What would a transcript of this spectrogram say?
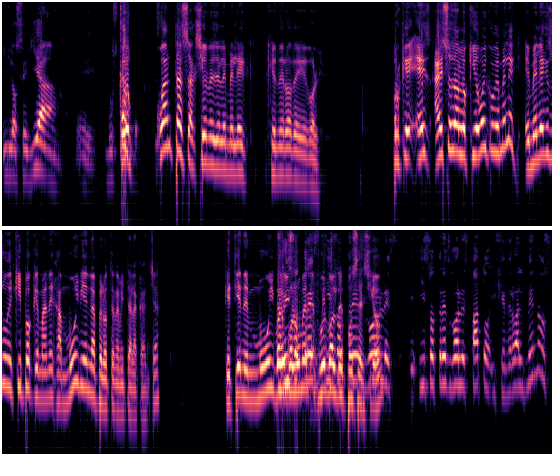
y lo seguía eh, buscando. ¿Cuántas acciones del Emelec generó de gol? Porque es, a eso es a lo que yo voy con Emelec. Emelec es un equipo que maneja muy bien la pelota en la mitad de la cancha, que tiene muy buen volumen de fútbol de posesión. Eh, hizo tres goles, Pato, y generó al menos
